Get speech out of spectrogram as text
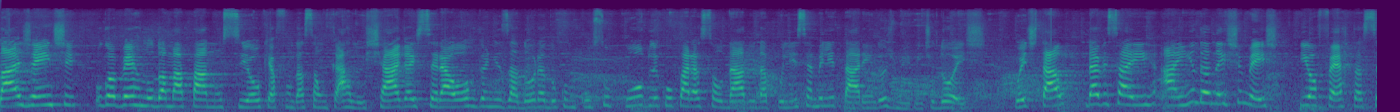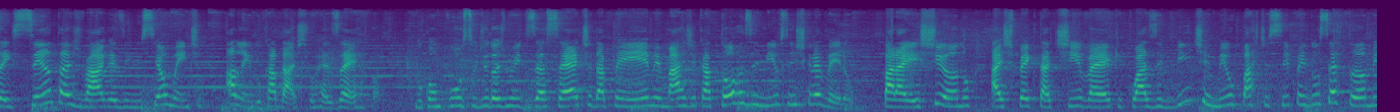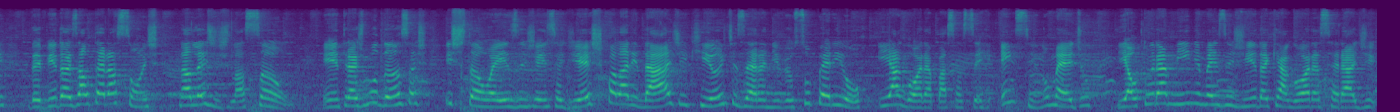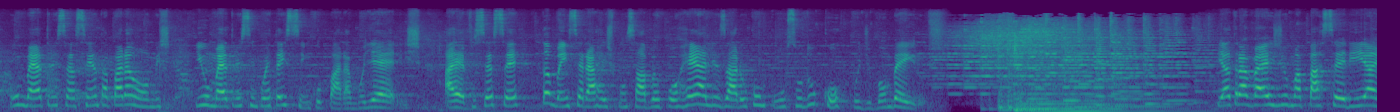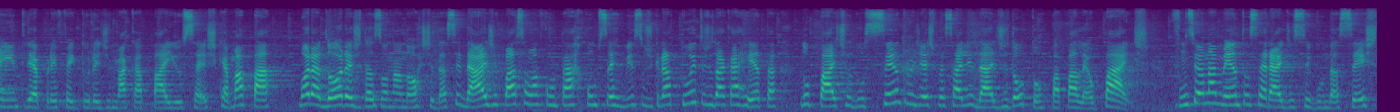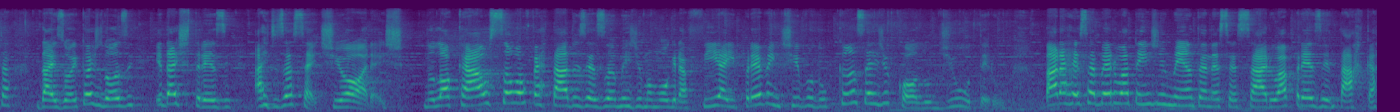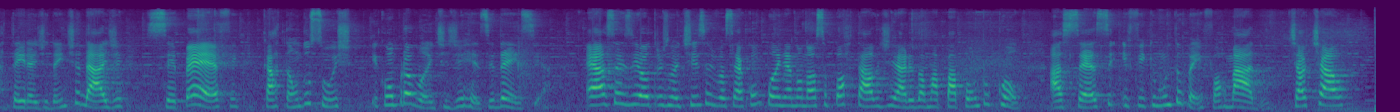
Olá, gente! O governo do Amapá anunciou que a Fundação Carlos Chagas será organizadora do concurso público para soldado da Polícia Militar em 2022. O edital deve sair ainda neste mês e oferta 600 vagas inicialmente, além do cadastro reserva. No concurso de 2017 da PM, mais de 14 mil se inscreveram. Para este ano, a expectativa é que quase 20 mil participem do certame devido às alterações na legislação. Entre as mudanças estão a exigência de escolaridade, que antes era nível superior e agora passa a ser ensino médio, e a altura mínima exigida, que agora será de 1,60m para homens e 1,55m para mulheres. A FCC também será responsável por realizar o concurso do Corpo de Bombeiros. E através de uma parceria entre a Prefeitura de Macapá e o Sesc Amapá, moradoras da zona norte da cidade passam a contar com serviços gratuitos da carreta no pátio do Centro de Especialidades Doutor Papaléu Paz. Funcionamento será de segunda a sexta, das 8 às 12 e das 13 às 17 horas. No local são ofertados exames de mamografia e preventivo do câncer de colo de útero. Para receber o atendimento é necessário apresentar carteira de identidade, CPF, cartão do SUS e comprovante de residência. Essas e outras notícias você acompanha no nosso portal diariodoamapá.com. Acesse e fique muito bem informado. Tchau, tchau!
